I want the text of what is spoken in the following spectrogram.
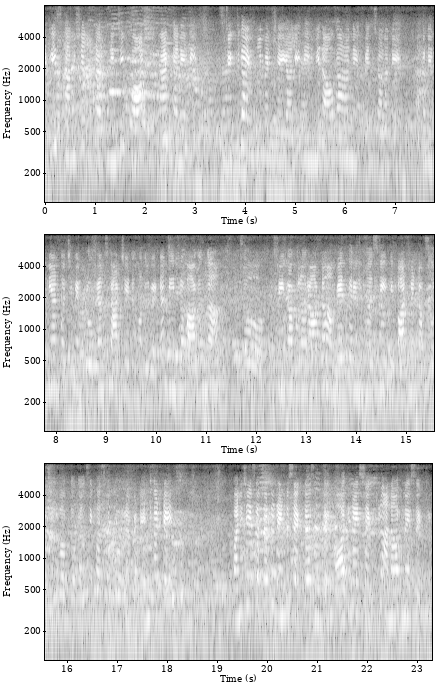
అట్లీస్ట్ కమిషన్ తరఫు నుంచి పాష్ యాక్ట్ అనేది స్ట్రిక్ట్గా ఇంప్లిమెంట్ మీద అవగాహన పెంచాలనే ఒక నిర్ణయానికి వచ్చి మేము ప్రోగ్రామ్ స్టార్ట్ చేయడం మొదలుపెట్టాం. దీంట్లో భాగంగా సో శ్రీకాకుళం రావటం Ambedkar university department of social వర్క్తో కలిసి ఫస్ట్ ప్రోగ్రామ్ పెట్టాం. ఎందుకంటే పనిచేసే చోట రెండు సెక్టర్స్ ఉంటాయి. Organise sector unorganise sector.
